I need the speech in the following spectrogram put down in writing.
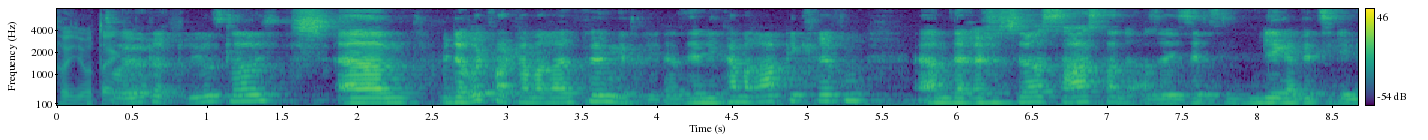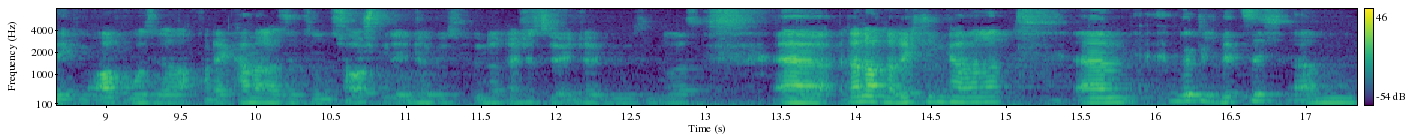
Toyota, Toyota Prius, glaube ich, ähm, mit der Rückfahrkamera einen Film gedreht. Also sie haben die Kamera abgegriffen, ähm, der Regisseur saß dann, also ich sehe das mega witzig im Making-of, wo sie vor der Kamera sitzen und Schauspieler-Interviews und Regisseur-Interviews und sowas. Äh, dann auf einer richtigen Kamera. Ähm, wirklich witzig. Ähm,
